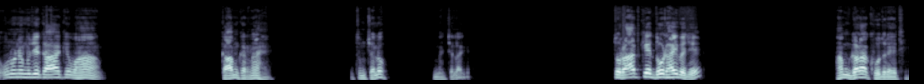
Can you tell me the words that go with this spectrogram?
तो उन्होंने मुझे कहा कि वहाँ काम करना है तो तुम चलो। तो मैं चला गया। तो रात के दो ढाई बजे हम गड़ा खोद रहे थे।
